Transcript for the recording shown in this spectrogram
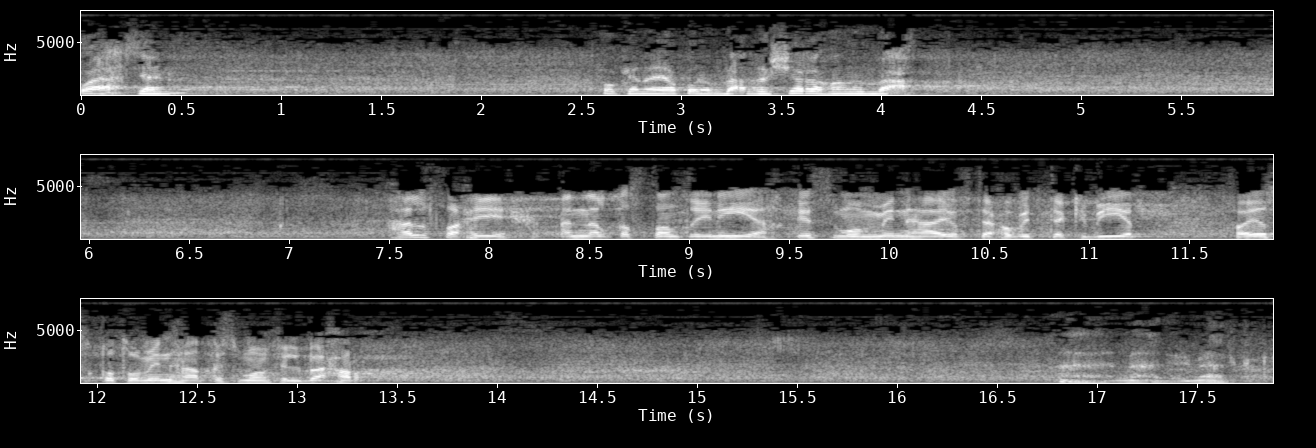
وأحسن. وكما يقولون بعض الشرف من بعض. هل صحيح أن القسطنطينية قسم منها يفتح بالتكبير فيسقط منها قسم في البحر؟ ما أدري ما أذكر.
